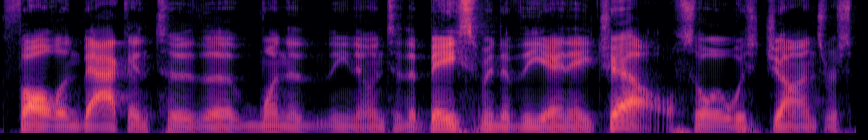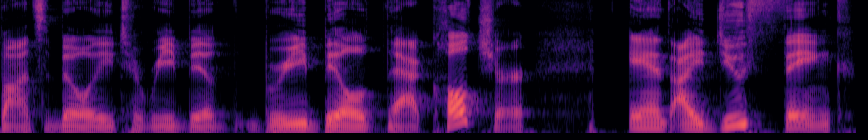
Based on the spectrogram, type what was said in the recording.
fallen back into the one of you know into the basement of the NHL. So it was John's responsibility to rebuild rebuild that culture. And I do think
